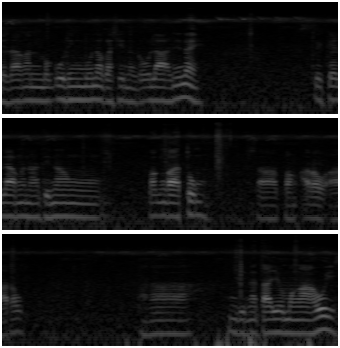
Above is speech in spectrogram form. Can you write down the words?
kailangan mag-uling muna kasi nag-uulanin na eh. Ito kailangan natin ng panggatong sa pang araw-araw para hindi na tayo mangahoy.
